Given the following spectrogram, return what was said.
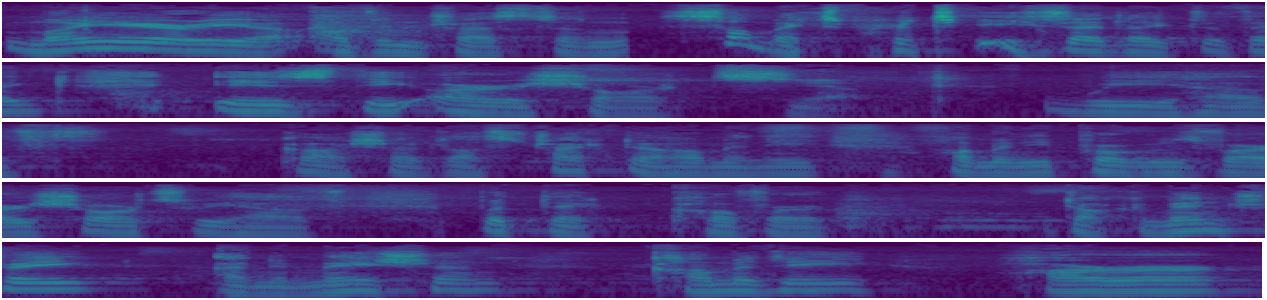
My area of interest and some expertise, I'd like to think, is the Irish shorts. Yeah. We have gosh, I've lost track now how many how many programs of Irish shorts we have, but they cover documentary, animation, comedy, horror,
